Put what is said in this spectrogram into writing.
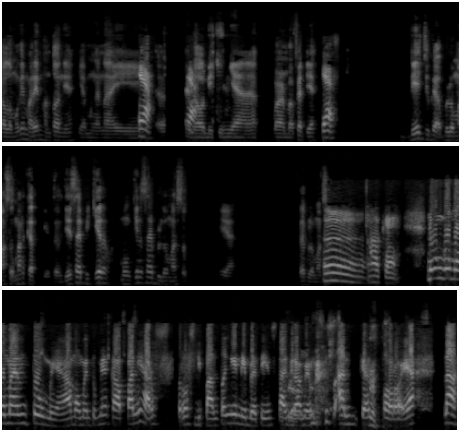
kalau mungkin kemarin nonton ya yang mengenai Ya, eh, ya. annual meetingnya Warren Buffett ya. Yes. Dia juga belum masuk market gitu. Jadi saya pikir mungkin saya belum masuk ya. Saya belum masuk. Hmm, oke. Nunggu momentum ya. Momentumnya kapan nih harus terus dipantengin nih berarti Instagramnya Mas Andika Storo ya. Nah,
